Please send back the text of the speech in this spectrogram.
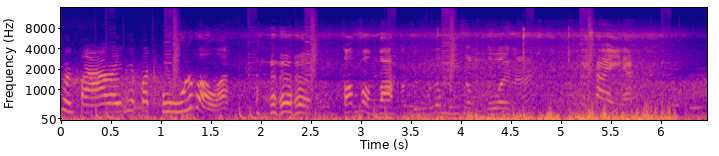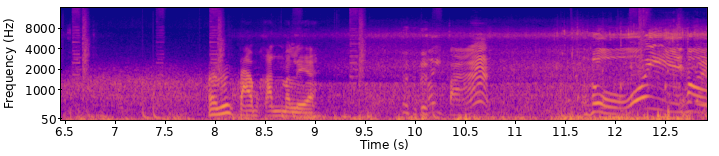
อุ้ยมันปลาอะไรเนี่ยปลาทูหรือเปล่าวะต้องผมปะดูแล้วมีสองตัวนะ ไม่ใช่นะมันไม่ตามคันมาเลยอะเฮ้ยป๋าโอ้ยโอ้ย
